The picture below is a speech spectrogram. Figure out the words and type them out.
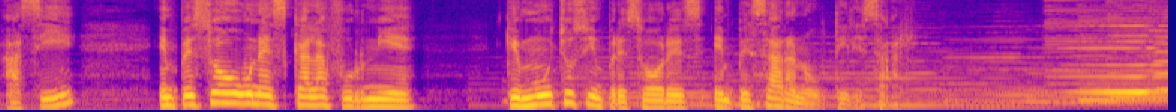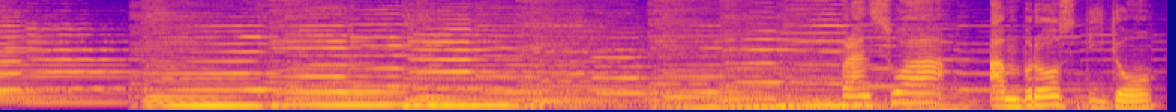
Así, empezó una escala Fournier que muchos impresores empezaron a utilizar. François Ambrose Didot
